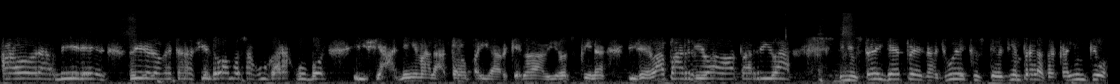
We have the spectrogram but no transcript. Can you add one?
Ahora miren, miren lo que están haciendo, vamos a jugar a fútbol. Y se anima la tropa y el arquero David Ospina dice, va para arriba, va para arriba. Y usted, Yepes, ayude que usted siempre la saca limpio.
